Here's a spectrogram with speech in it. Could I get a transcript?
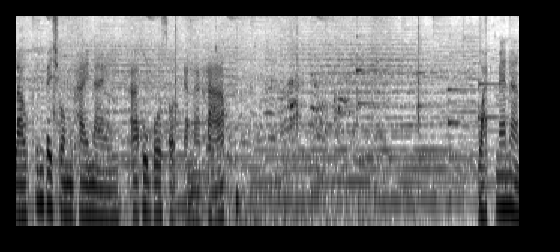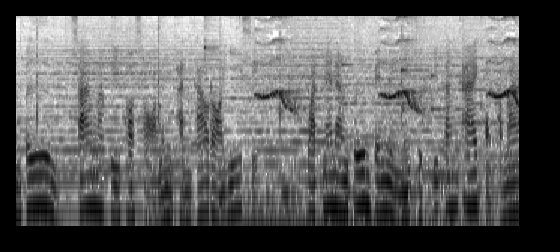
เราขึ้นไปชมภายในพระอุโบสถกันนะครับ วัดแม่นางปลื้มสร้างมาปีพศ 1920 วัดแม่นางปลื้มเป็นหนึ่งในจุดที่ตั้งค่ายของพม่า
